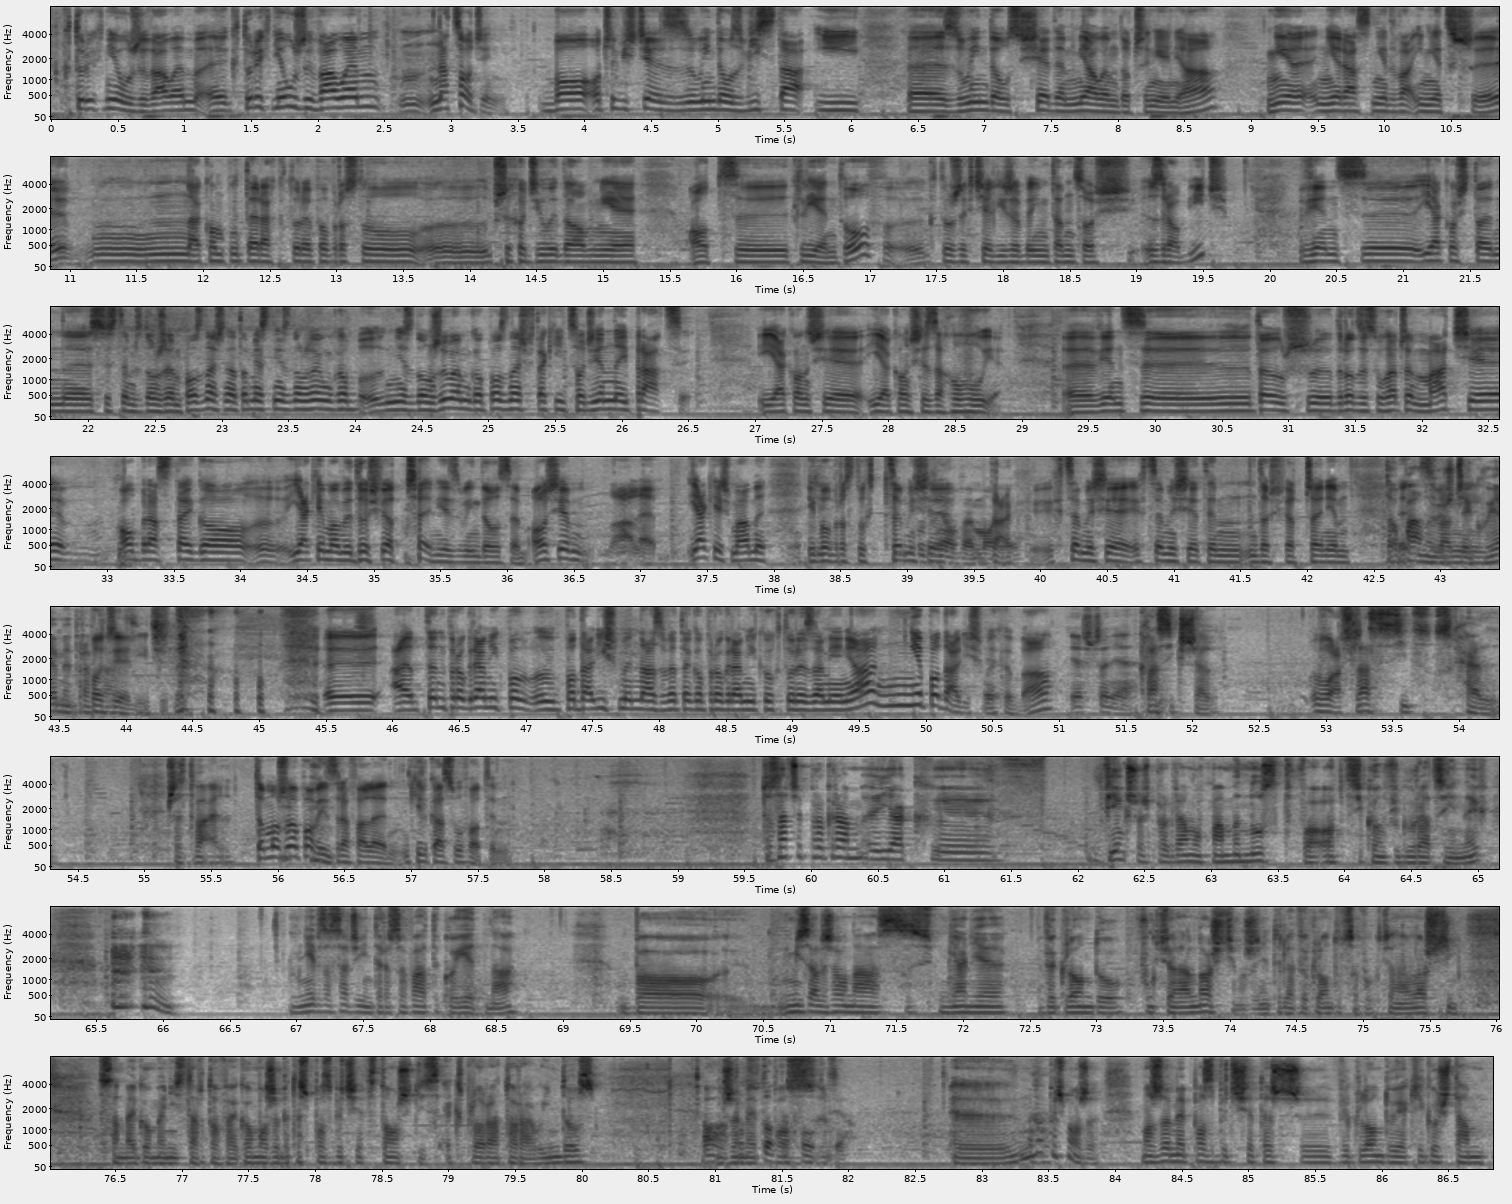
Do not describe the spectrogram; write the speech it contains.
których nie używałem, e, których nie używałem mm, na co dzień, bo oczywiście z Windows Vista i e, z Windows 7 miałem do czynienia. Nie, nie raz, nie dwa i nie trzy mm, na komputerach, które po prostu e, przychodziły do mnie od klientów, którzy chcieli, żeby im tam coś zrobić więc jakoś ten system zdążyłem poznać, natomiast nie zdążyłem go, nie zdążyłem go poznać w takiej codziennej pracy i jak on się, jak on się zachowuje. E, więc e, to już, drodzy słuchacze, macie obraz tego, jakie mamy doświadczenie z Windowsem 8, no ale jakieś mamy i po prostu chcemy się, tak, chcemy się, chcemy się tym doświadczeniem to panu z wami dziękujemy, prawda? podzielić. A ten programik, podaliśmy nazwę tego programiku, który zamienia? Nie podaliśmy chyba. Jeszcze nie. Classic Shell. Właśnie. Classic Shell przez 2L. To może opowiedz, Rafale, kilka słów o tym. To znaczy program, y, jak y, większość programów, ma mnóstwo opcji konfiguracyjnych. Mnie w zasadzie interesowała tylko jedna, bo mi zależało na zmianie wyglądu funkcjonalności, może nie tyle wyglądu, co funkcjonalności samego menu startowego. Możemy też pozbyć się wstążki z eksploratora Windows. O, Możemy poz... funkcja. Yy, no być może. Możemy pozbyć się też y, wyglądu jakiegoś tam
